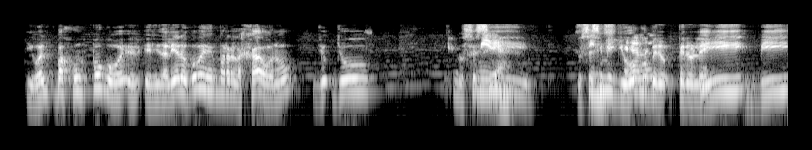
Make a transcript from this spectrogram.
igual bajó un poco, el, italiano Gómez es más relajado, ¿no? Yo, yo no sé si no sé si me equivoco, pero, pero leí, vi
